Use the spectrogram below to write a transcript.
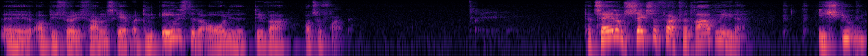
øh, og blev ført i fangenskab, og den eneste, der overlevede, det var Otto Frank. Der taler om 46 kvadratmeter i skjul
